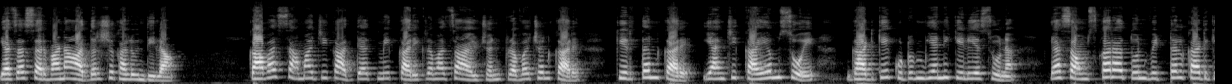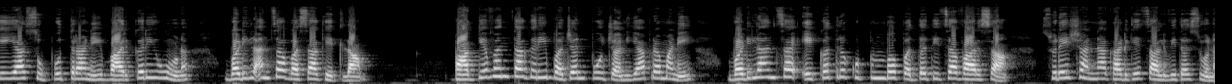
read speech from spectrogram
याचा सर्वांना आदर्श घालून दिला. गावात सामाजिक आध्यात्मिक कार्यक्रमाचं आयोजन प्रवचनकार कीर्तनकार यांची कायम सोय घाटगे कुटुंबियांनी केली असून या संस्कारातून विठ्ठल घाटगे या सुपुत्राने वारकरी होऊन वडिलांचा वसा घेतला. भाग्यवंता घरी भजन पूजन याप्रमाणे वडिलांचा एकत्र कुटुंब पद्धतीचा वारसा सुरेश अण्णा घाटगे चालवित असून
